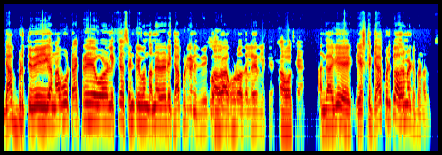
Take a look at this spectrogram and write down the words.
ಗ್ಯಾಪ್ ಬಿಡ್ತೀವಿ. ಈಗ ನಾವು ಟ್ರಾಕ್ಟರಿ ಓಡಲಿಕ್ಕೆ ಸೆಂಟ್ರಿಗೆ ಒಂದ್ ಹನ್ನೆರಡು ಅಡಿ ಗ್ಯಾಪ್ ಇಟ್ಕೊಂಡಿದ್ವಿ. ಗೊಬ್ಬರ ಹೂಡೋದೆಲ್ಲ ಇರ್ಲಿಕ್ಕೆ. ಓಕೆ. ಹಂಗಾಗಿ ಎಷ್ಟು ಗ್ಯಾಪ್ ಬಿಡ್ತೀವಿ ಅದ್ರ ಮೇಲೆ ಡಿಪೆಂಡ್ ಆಗುತ್ತೆ.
